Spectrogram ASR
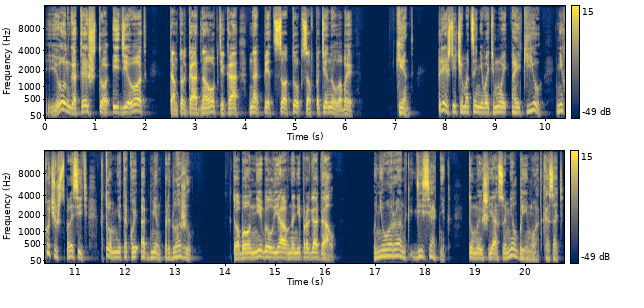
«Юнга, ты что, идиот? Там только одна оптика на 500 тупсов потянула бы». «Кент, прежде чем оценивать мой IQ, не хочешь спросить, кто мне такой обмен предложил?» «Кто бы он ни был, явно не прогадал». «У него ранг десятник. Думаешь, я сумел бы ему отказать?»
